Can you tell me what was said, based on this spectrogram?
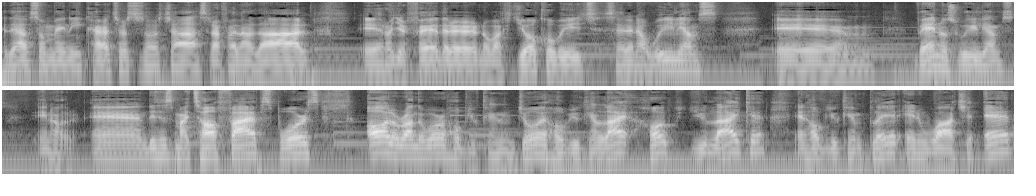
And they have so many characters such as Rafael Nadal uh, Roger Federer, Novak Djokovic, Serena Williams, Venus Williams, and other. And this is my top five sports all around the world. Hope you can enjoy. Hope you can like. Hope you like it, and hope you can play it and watch it, and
